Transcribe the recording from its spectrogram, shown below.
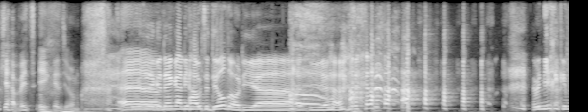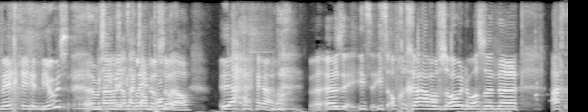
ja, weet ik het, jong. Ik Ehm, denk aan die houten dildo die... eh die eh, Hebben we niet gek- meegekregen in het nieuws? eh, misschien was dat haar tampon wel. Ja, ja. Er is iets, iets opgegraven of zo. En er was een... eh, ach,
